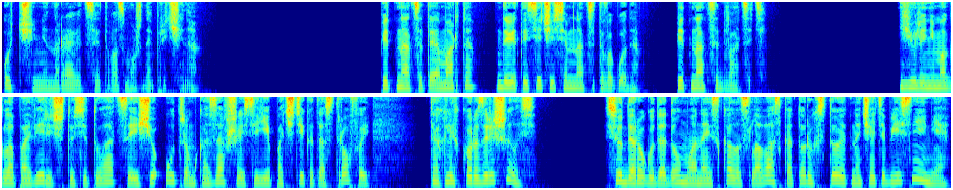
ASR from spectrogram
очень не нравится эта возможная причина. 15 марта 2017 года, 15.20. Юля не могла поверить, что ситуация, еще утром казавшаяся ей почти катастрофой, так легко разрешилась. Всю дорогу до дома она искала слова, с которых стоит начать объяснение,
